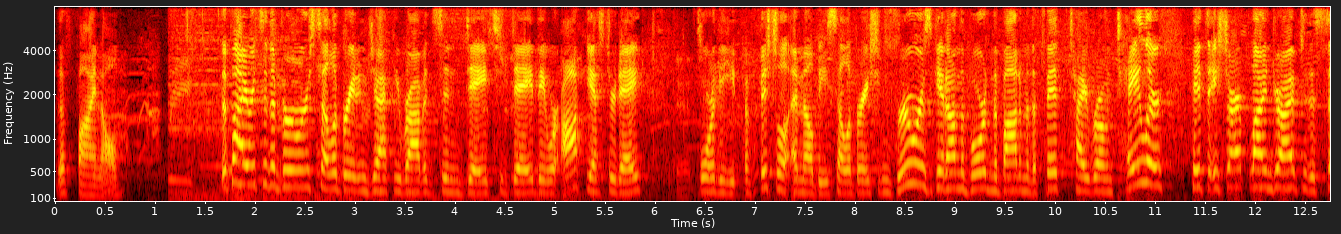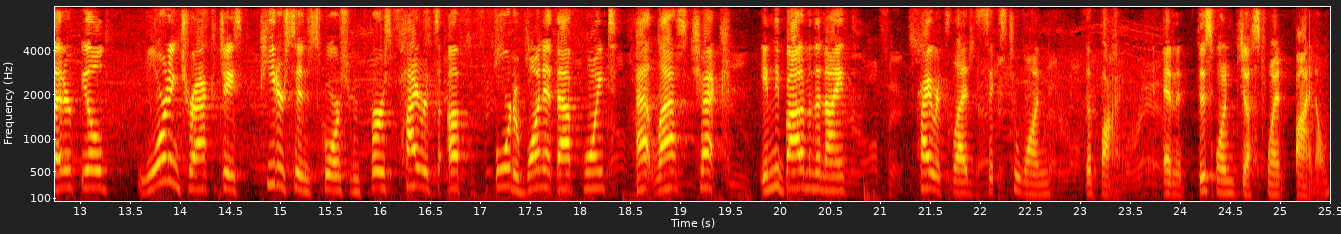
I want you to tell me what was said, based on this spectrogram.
the final. The Pirates and the Brewers celebrating Jackie Robinson Day today. They were off yesterday for the official MLB celebration. Brewers get on the board in the bottom of the fifth. Tyrone Taylor hits a sharp line drive to the center field warning track. Jace Peterson scores from first. Pirates up four to one at that point. At last check, in the bottom of the ninth, Pirates led six to one the final, and this one just went final.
